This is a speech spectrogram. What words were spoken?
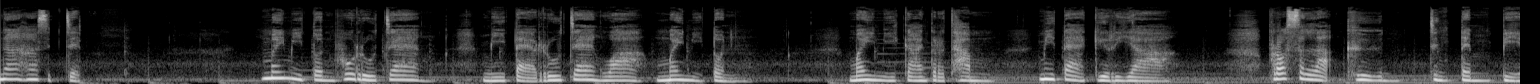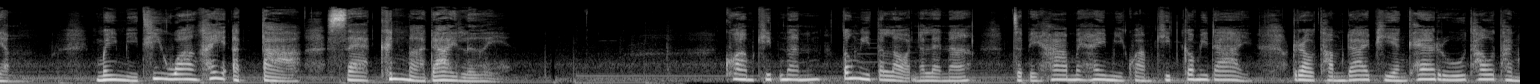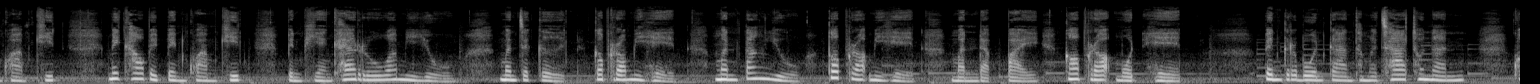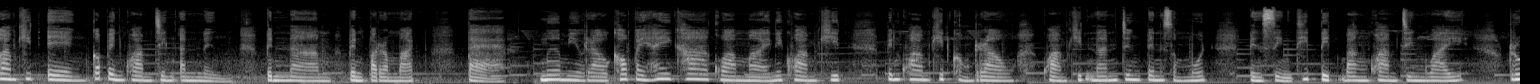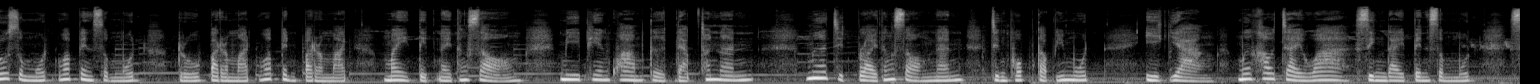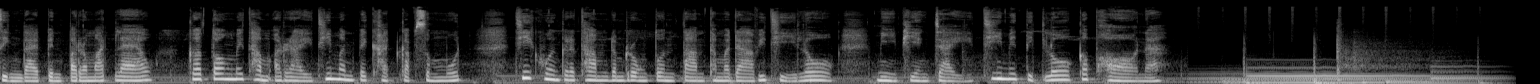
หน้าห้าสิบเจ็ดไม่มีตนผู้รู้แจ้ง มีแต่รู้แจ้งว่าไม่มีตน ไม่มีการกระทำมีแต่กิริยา เพราะสละคืนจึงเต็มเปี่ยม ไม่มีที่ว่างให้อัตตาแทรกขึ้นมาได้เลย ความคิดนั้นต้องมีตลอดนั่นแหละนะ จะไปห้ามไม่ให้มีความคิดก็ไม่ได้ เราทำได้เพียงแค่รู้เท่าทันความคิด ไม่เข้าไปเป็นความคิด เป็นเพียงแค่รู้ว่ามีอยู่ มันจะเกิดก็เพราะมีเหตุ มันตั้งอยู่ ก็เพราะมีเหตุ มันดับไป ก็เพราะหมดเหตุเป็นกระบวนการธรรมชาติเท่านั้น ความคิดเองก็เป็นความจริงอันหนึ่ง เป็นนาม เป็นปรมัตแต่ เมื่อมีเราเข้าไปให้ค่าความหมายในความคิด เป็นความคิดของเรา ความคิดนั้นจึงเป็นสมมุติ เป็นสิ่งที่ปิดบังความจริงไว้ รู้สมมุติว่าเป็นสมมุติ รู้ปรมัตว่าเป็นปรมัตไม่ติดในทั้งสอง มีเพียงความเกิดดับเท่านั้น เมื่อจิตปล่อยทั้งสองนั้นจึงพบกับวิมุตติ อีกอย่างเมื่อเข้าใจว่าสิ่งใดเป็นสมมุติ สิ่งใดเป็นปรมัตแล้ว ก็ต้องไม่ทำอะไรที่มันไปขัดกับสมมุติ ที่ควรกระทำดำรงตนตามธรรมดาวิถีโลก มีเพียงใจที่ไม่ติดโลกก็พอนะ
